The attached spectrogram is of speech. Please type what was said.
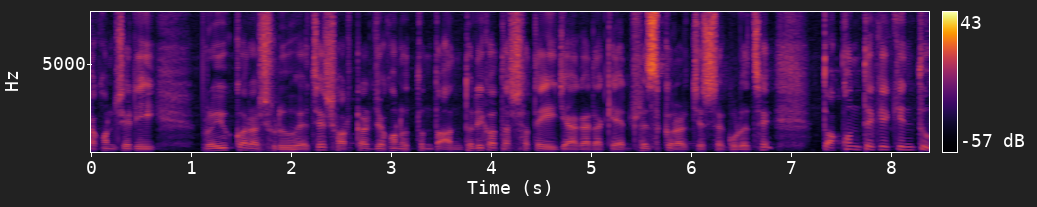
যখন সেটি প্রয়োগ করা শুরু হয়েছে, সরকার যখন অত্যন্ত আন্তরিকতার সাথে এই জায়গাটাকে অ্যাড্রেস করার চেষ্টা করেছে, তখন থেকে কিন্তু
